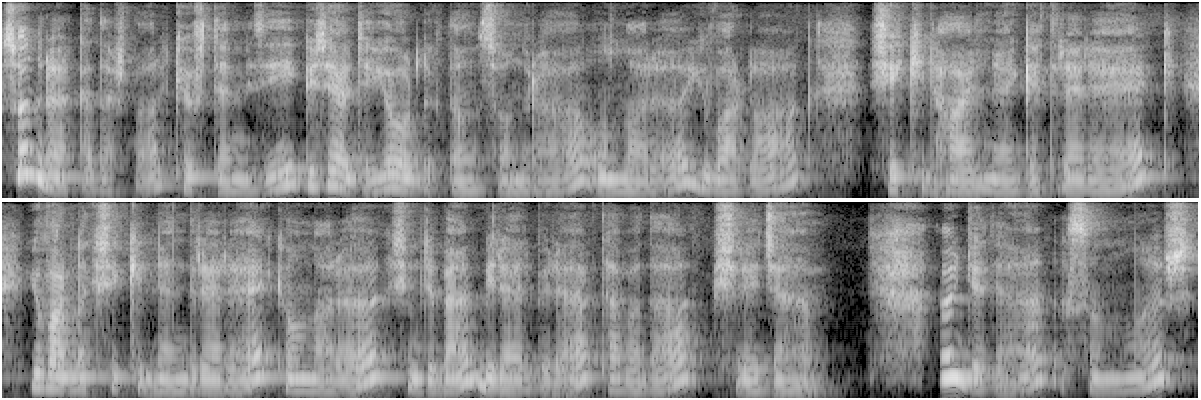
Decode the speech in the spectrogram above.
Sonra arkadaşlar köftemizi güzelce yoğurduktan sonra onları yuvarlak şekil haline getirerek, yuvarlak şekillendirerek onları şimdi ben birer birer tavada pişireceğim. Önceden ısınmış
